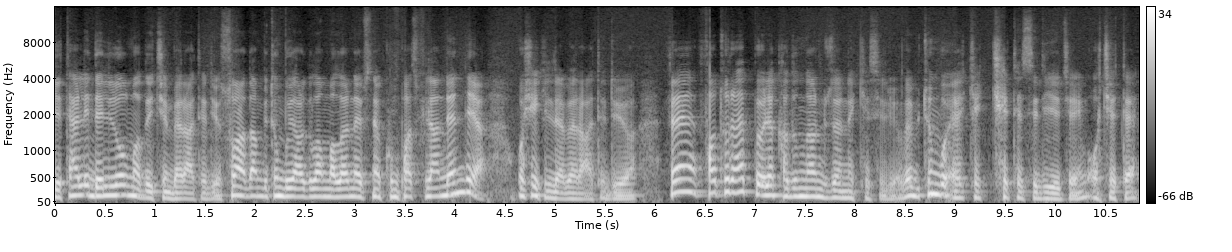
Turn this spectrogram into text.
yeterli delil olmadığı için beraat ediyor. Sonradan bütün bu yargılanmaların hepsine kumpas filan dendi ya o şekilde beraat ediyor. Ve fatura hep böyle kadınların üzerine kesiliyor. Ve bütün bu erkek çetesi diyeceğim o çete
